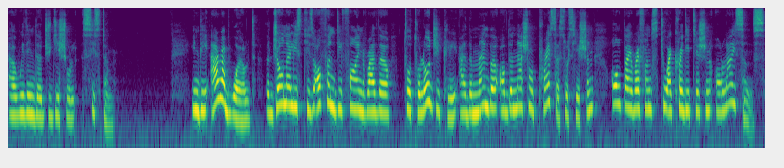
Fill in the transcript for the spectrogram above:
uh, within the judicial system. In the Arab world, a journalist is often defined rather tautologically as a member of the National Press Association or by reference to accreditation or license.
